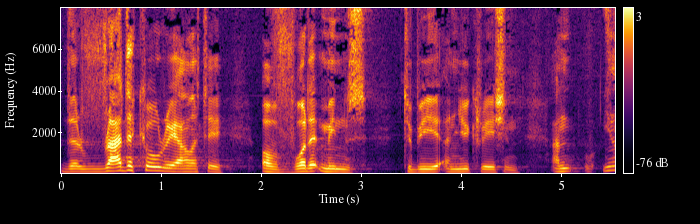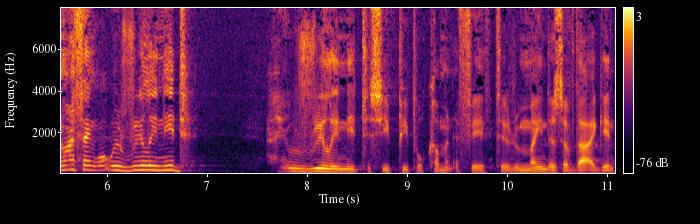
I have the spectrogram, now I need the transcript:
the radical reality of what it means to be a new creation. And, you know, I think what we really need, we really need to see people come into faith to remind us of that again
